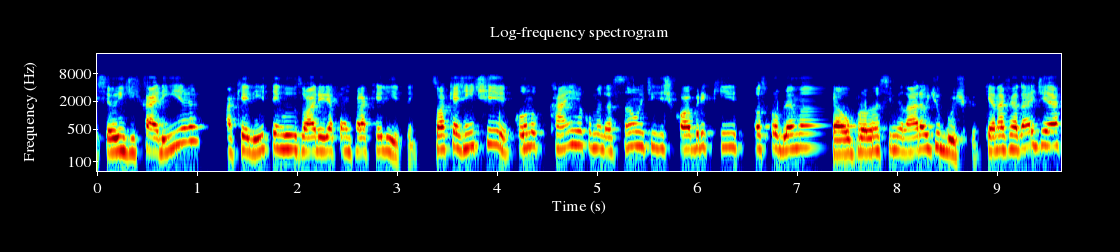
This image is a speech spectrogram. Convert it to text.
se eu indicaria aquele item, o usuário iria comprar aquele item. Só que a gente, quando cai em recomendação, a gente descobre que nosso problema é o problema similar ao de busca, que na verdade é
